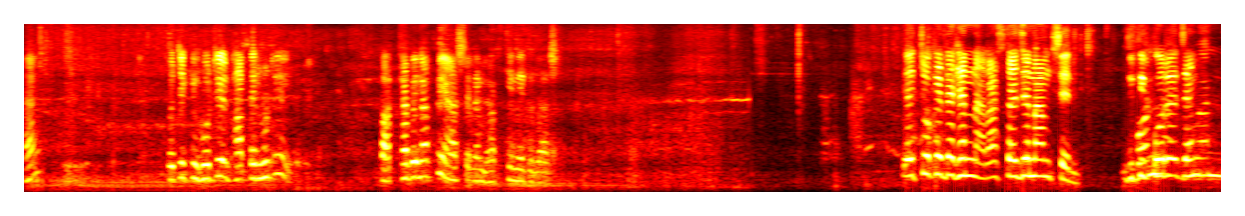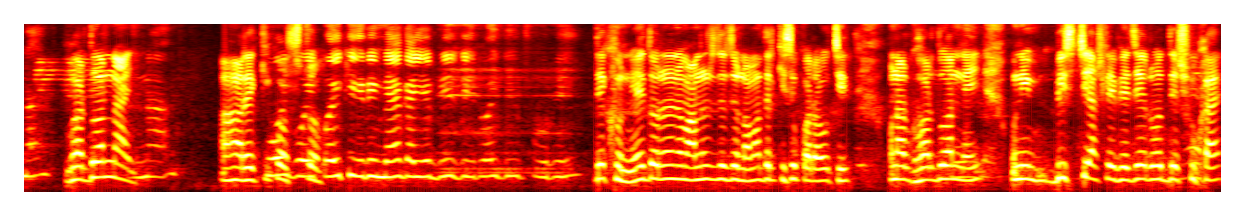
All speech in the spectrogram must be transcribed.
হ্যাঁ? ওইটা কি হোটেল? ভাতের হোটেল? ভাত খাবেন আপনি? আসেন আমি ভাত কিনে দেবো আসেন। এই চোখে দেখেন না রাস্তায় যে নামছেন যদি পরে যান। ঘর দুয়ার নাই? আরে কি কষ্ট। কিরি দেখুন এই ধরনের মানুষদের জন্য আমাদের কিছু করা উচিত। ওনার ঘর দুয়ার নেই উনি বৃষ্টি আসলে ভেজে রোদ দিয়ে শুকায়।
